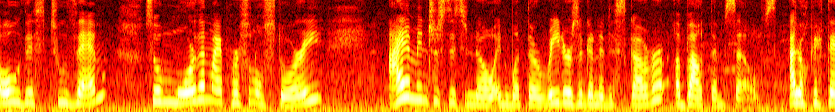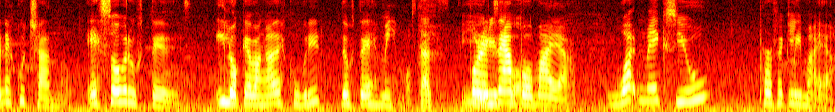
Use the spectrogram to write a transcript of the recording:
owe this to them so more than my personal story I am interested to know in what the readers are going to discover about themselves. A los que estén escuchando, es sobre ustedes y lo que van a descubrir de ustedes mismos. That's beautiful. For example, Maiah, what makes you perfectly Maiah?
